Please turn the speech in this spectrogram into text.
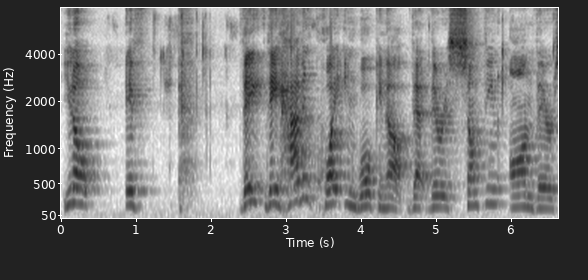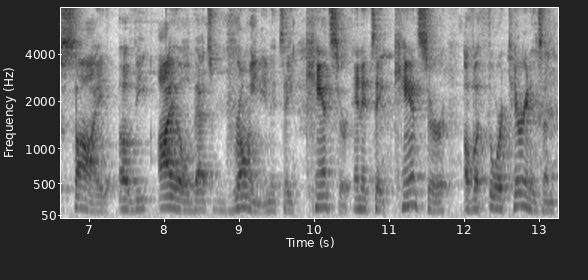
You know, if they they haven't quite woken up that there is something on their side of the aisle that's growing and it's a cancer and it's a cancer of authoritarianism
